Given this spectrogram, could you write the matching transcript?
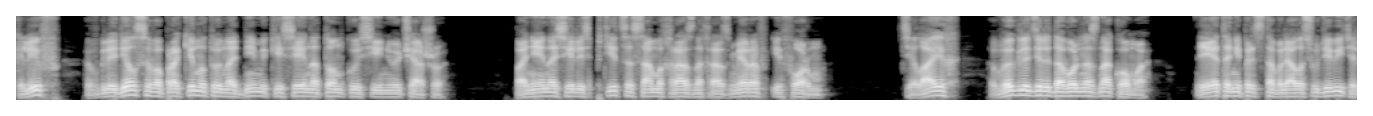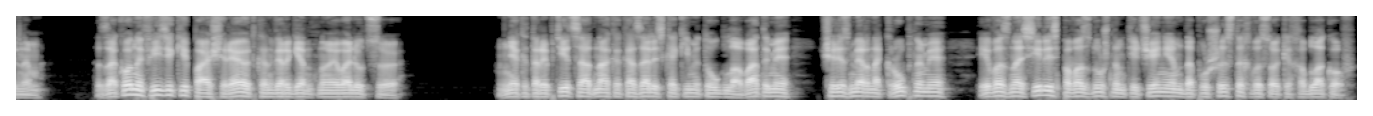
Клифф вгляделся в опрокинутую над ними кисей на тонкую синюю чашу. По ней носились птицы самых разных размеров и форм. Тела их выглядели довольно знакомо, и это не представлялось удивительным. Законы физики поощряют конвергентную эволюцию. Некоторые птицы, однако, казались какими-то угловатыми, чрезмерно крупными и возносились по воздушным течениям до пушистых высоких облаков.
